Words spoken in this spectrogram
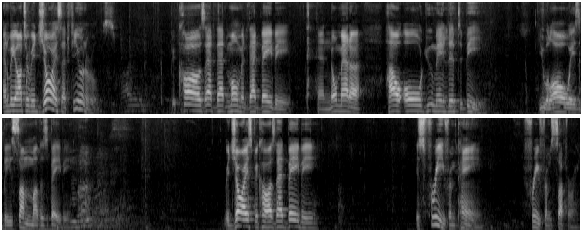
And we ought to rejoice at funerals because at that moment, that baby and no matter how old you may live to be, you will always be some mother's baby. Rejoice because that baby is free from pain, free from suffering.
